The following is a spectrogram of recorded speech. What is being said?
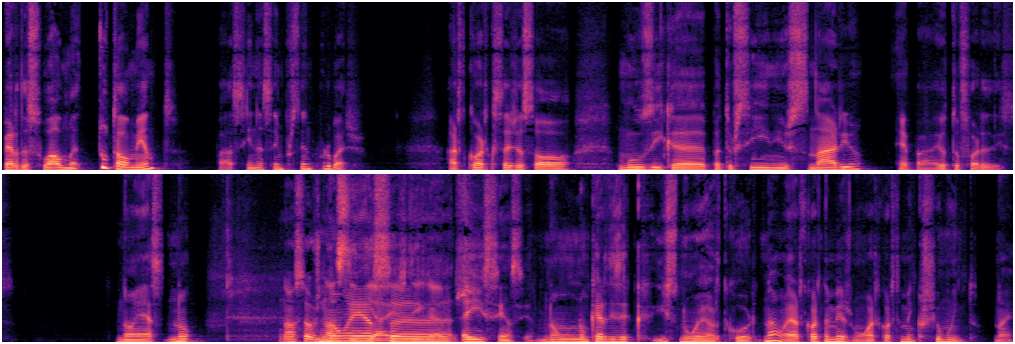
perde a sua alma totalmente, pá, assina 100% por baixo. Hardcore que seja só música, patrocínios, cenário, é pá, eu estou fora disso. Não é essa, não, Não são os nossos não é ideais, essa digamos. a essência. Não, não quer dizer que isso não é hardcore. Não, é hardcore na mesma. O hardcore também cresceu muito, não é?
